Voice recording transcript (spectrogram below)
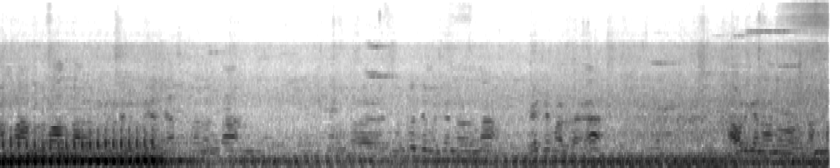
ನಮ್ಮ ಮುಳುಬಾಲ್ ತಾಲೂಕು ಜನಪ್ರಿಯ ಶಾಸಕರಾದಂಥ ಸುಕೃತಿ ಮುಖಂಡರನ್ನು ಭೇಟಿ ಮಾಡಿದಾಗ ಅವರಿಗೆ ನಾನು ನಮ್ಮ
